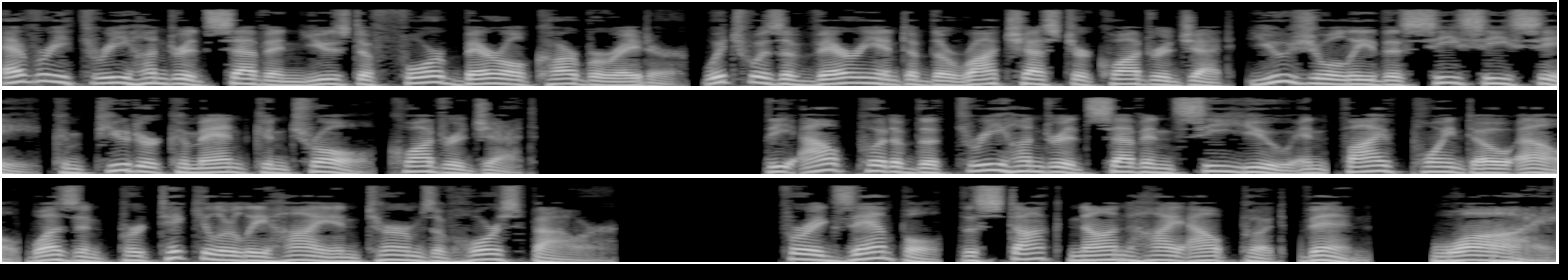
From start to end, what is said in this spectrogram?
Every 307 used a four-barrel carburetor, which was a variant of the Rochester Quadrajet, usually the CCC computer command control quadrajet. The output of the 307 Cu in 5.0 L wasn't particularly high in terms of horsepower. For example, the stock non-high output VIN Y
